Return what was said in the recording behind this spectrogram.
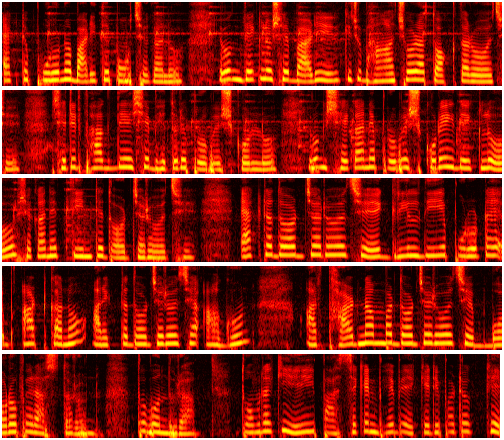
একটা পুরনো বাড়িতে পৌঁছে গেল এবং দেখল সে বাড়ির কিছু ভাঙাচোরা তক্তা রয়েছে। সেটির ফাঁক দিয়ে সে ভেতরে প্রবেশ করল এবং সেখানে প্রবেশ করেই দেখল সেখানে তিনটে দরজা রয়েছে। একটা দরজা রয়েছে গ্রিল দিয়ে পুরোটা আটকানো, আরেকটা দরজা রয়েছে আগুন, আর থার্ড নাম্বার দরজায় রয়েছে বরফের আস্তরণ। তো বন্ধুরা, তোমরা কি পাঁচ সেকেন্ড ভেবে কেডি পাঠককে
